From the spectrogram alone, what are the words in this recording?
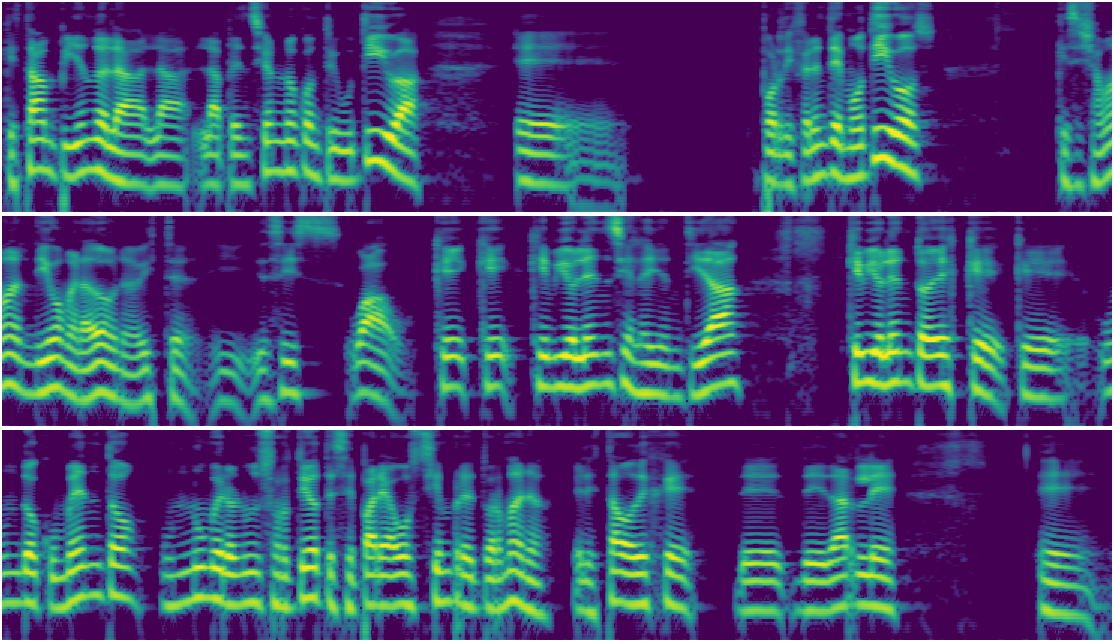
que estaban pidiendo la, pensión no contributiva eh, por diferentes motivos, que se llamaban Diego Maradona, ¿viste? Y decís, wow, qué, qué, violencia es la identidad, qué violento es que, un documento, un número en un sorteo te separe a vos siempre de tu hermana. El Estado deje de, darle eh,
